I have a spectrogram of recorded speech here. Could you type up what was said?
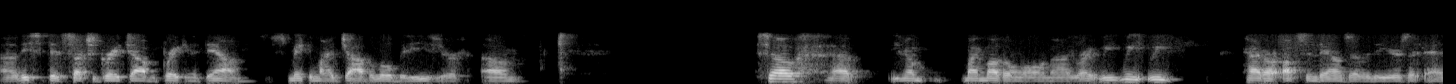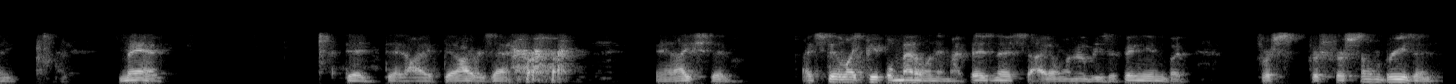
Uh, Lesa did such a great job of breaking it down, just making my job a little bit easier. Um, so, uh, you know, my mother-in-law and I, right? We we we had our ups and downs over the years, and man, did did I did I resent her. and I said I didn't like people meddling in my business. I don't want nobody's opinion, but for for for some reason,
